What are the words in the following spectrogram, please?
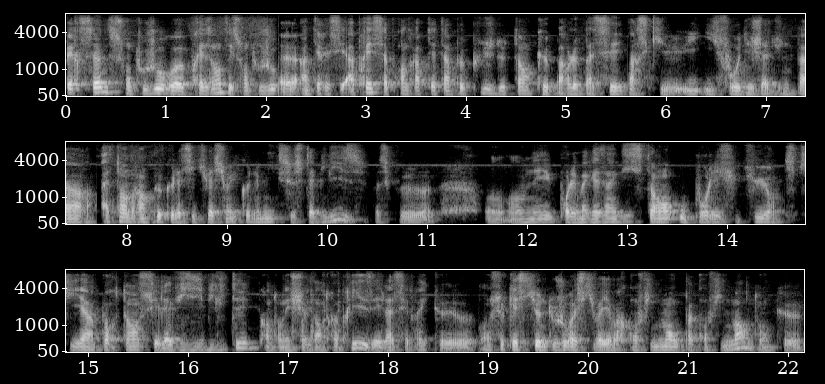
personnes sont toujours présentes et sont toujours intéressées. Après, ça prendra peut-être un peu plus de temps que par le passé parce qu'il faut déjà d'une part attendre un peu que la situation économique se stabilise parce que on, est pour les magasins existants ou pour les futurs. Ce qui est important, c'est la visibilité quand on est chef d'entreprise. Et là, c'est vrai que on se questionne toujours est-ce qu'il va y avoir confinement ou pas confinement? Donc, euh,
